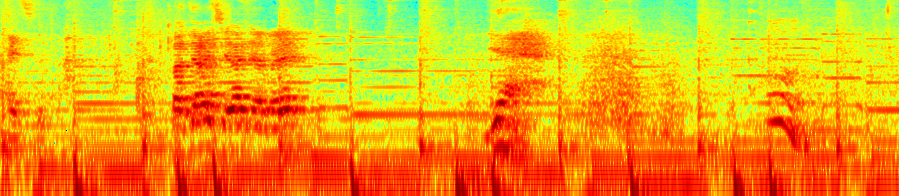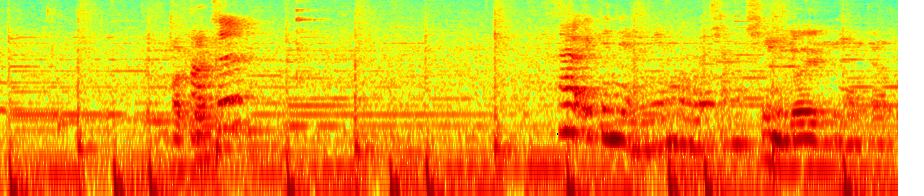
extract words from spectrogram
太吃了，太吃了！大家一起来减肥。耶！嗯，好吃，还有一点点柠檬的香气。嗯，有点柠檬香气。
